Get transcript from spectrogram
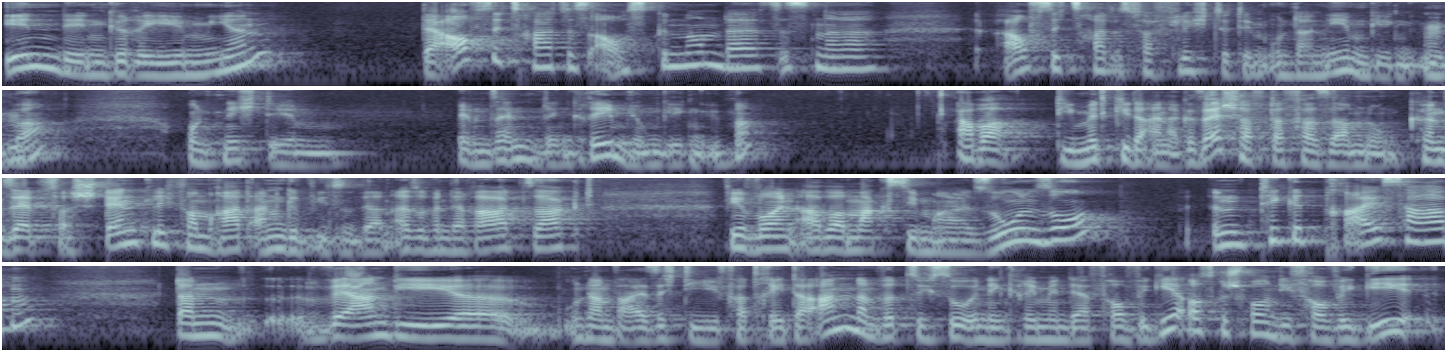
in den Gremien. Der Aufsichtsrat ist ausgenommen, da ist eine Aufsichtsrat ist verpflichtet dem Unternehmen gegenüber mhm. und nicht dem entsendenden Gremium gegenüber. Aber die Mitglieder einer Gesellschafterversammlung können selbstverständlich vom Rat angewiesen werden. Also wenn der Rat sagt, wir wollen aber maximal so und so einen Ticketpreis haben, dann werden die, äh, und dann weise ich die Vertreter an, dann wird sich so in den Gremien der VWG ausgesprochen. Die VWG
